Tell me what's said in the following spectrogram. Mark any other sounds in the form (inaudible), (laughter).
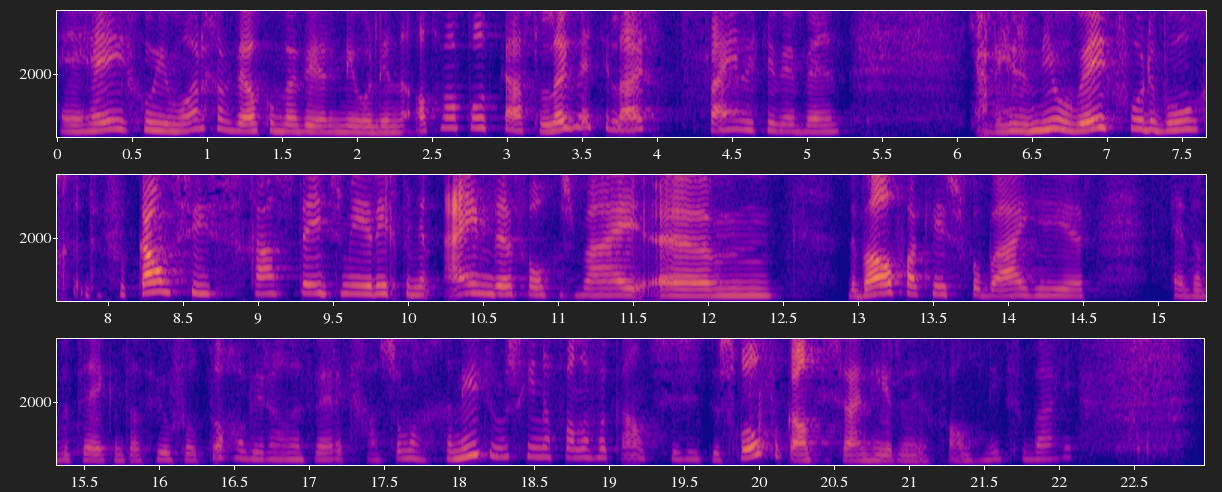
Hey, hey, goedemorgen. Welkom bij weer een nieuwe Linda Atma podcast. Leuk dat je luistert. Fijn dat je weer bent. Ja, weer een nieuwe week voor de boeg. De vakanties gaan steeds meer richting een einde volgens mij. Um, de balvak is voorbij hier. En dat betekent dat heel veel toch alweer aan het werk gaan. Sommigen genieten misschien nog van de vakanties. De schoolvakanties zijn hier in ieder geval nog niet voorbij.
